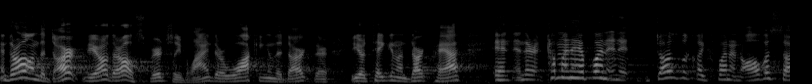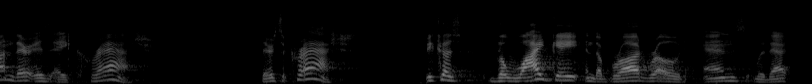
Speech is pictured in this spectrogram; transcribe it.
And they're all in the dark. You know, they're all spiritually blind. They're walking in the dark. They're, you know, taking a dark path. And, and they're, come on, have fun. And it does look like fun. And all of a sudden, there is a crash. There's a crash. Because the wide gate and the broad road ends with that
